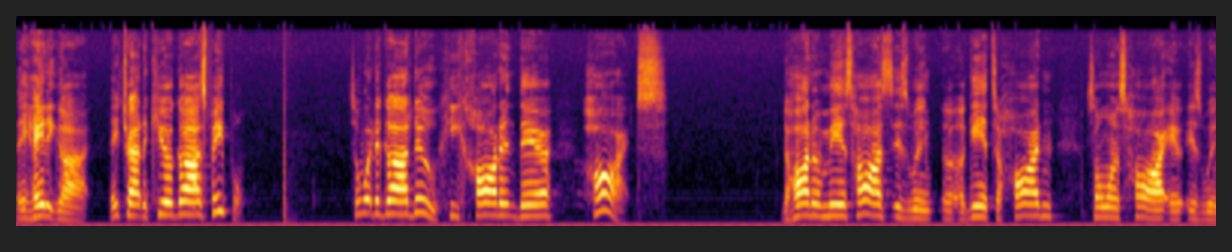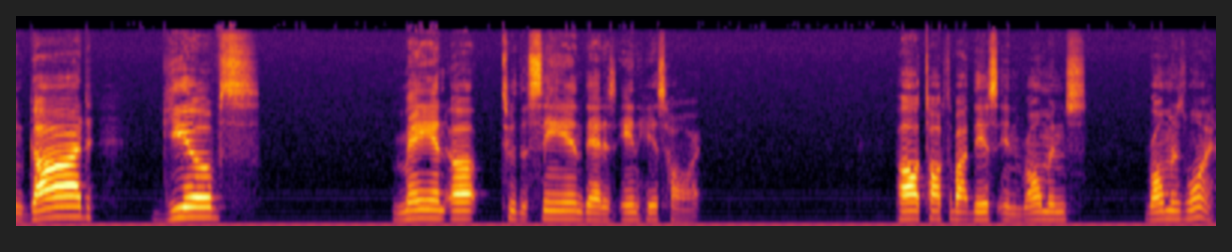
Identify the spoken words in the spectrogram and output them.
They hated God. They tried to kill God's people. So what did God do? He hardened their hearts. The hardening of men's hearts is when, uh, again, to harden someone's heart is when God gives man up to the sin that is in his heart. Paul talks about this in Romans Romans 1.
